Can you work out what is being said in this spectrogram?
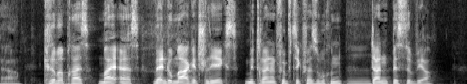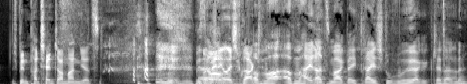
Ja. Grimme-Preis, my ass. Wenn du Margit schlägst mit 350 Versuchen, dann bist du wer. Ich bin ein patenter Mann jetzt. Bist wenn ihr euch fragt- Auf dem, auf dem Heiratsmarkt gleich drei Stufen höher geklettert, ne?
